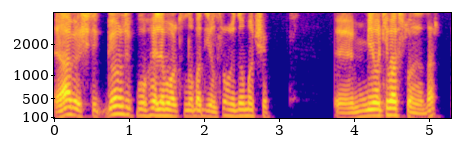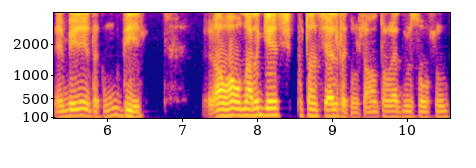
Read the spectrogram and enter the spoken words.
E abi işte gördük bu Halliburton'la Buddy Hilton oynadığı maçı. E, Milwaukee Bucks'la oynadılar. NBA'nin takımı değil. Ama onlar da genç potansiyelli takım. İşte Anthony Edwards olsun,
